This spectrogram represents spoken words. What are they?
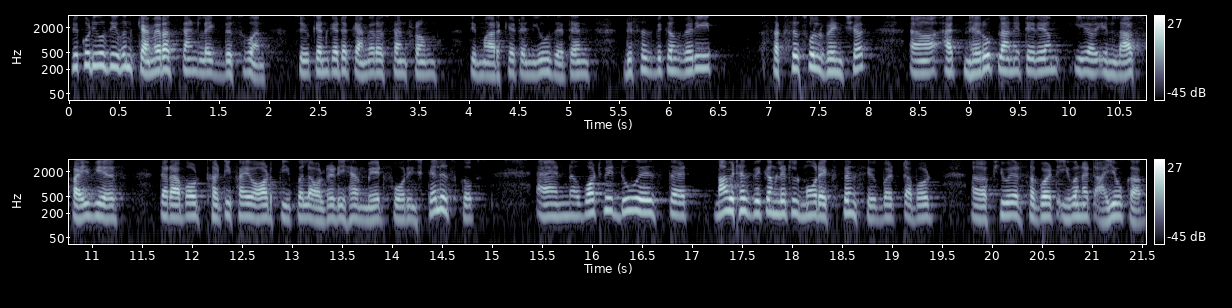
we could use even camera stand like this one. So you can get a camera stand from the market and use it. And this has become very successful venture. Uh, at Nehru Planetarium in last five years, there are about 35 odd people already have made 4 inch telescopes. And uh, what we do is that now it has become a little more expensive, but about a few years ago, even at IUCAA,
